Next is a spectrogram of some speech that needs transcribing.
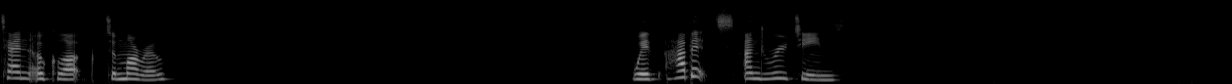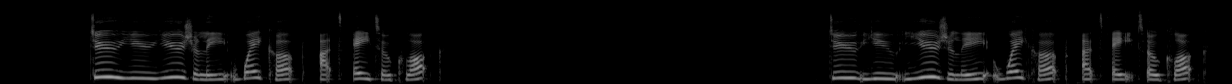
10 o'clock tomorrow? With habits and routines. Do you usually wake up at 8 o'clock? Do you usually wake up at 8 o'clock?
